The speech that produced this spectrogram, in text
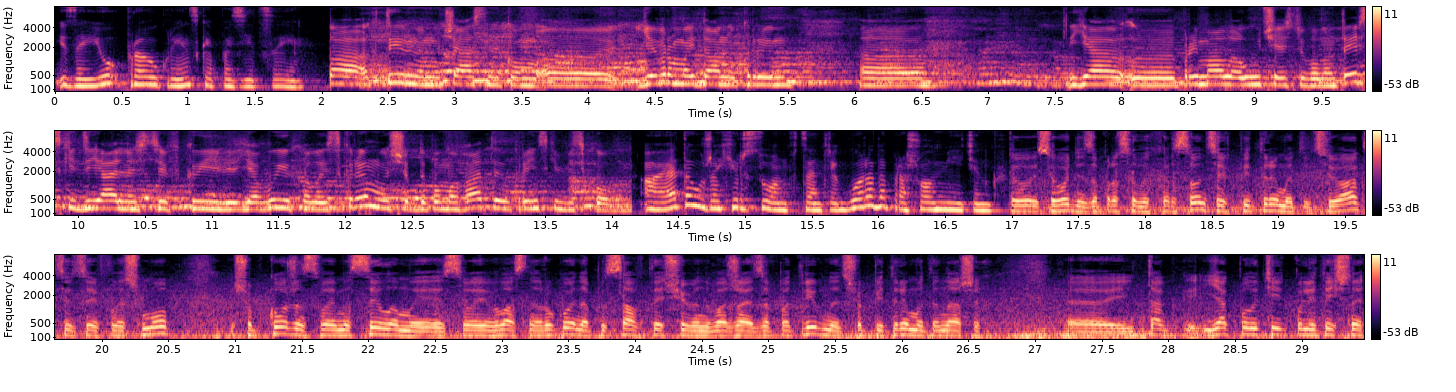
из-за ее проукраинской позиции. Була активним учасником е, Євромайдану Крим. Е, я е, приймала участь у волонтерській діяльності в Києві. Я виїхала із Криму, щоб допомагати українським військовим. А это уже Херсон. В центре города прошел митинг. Сьогодні запросили херсонців підтримати цю акцію, цей флешмоб, щоб кожен своїми силами, своєю власною рукою написав те, що він вважає за потрібне, щоб підтримати наших е, так як політичних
